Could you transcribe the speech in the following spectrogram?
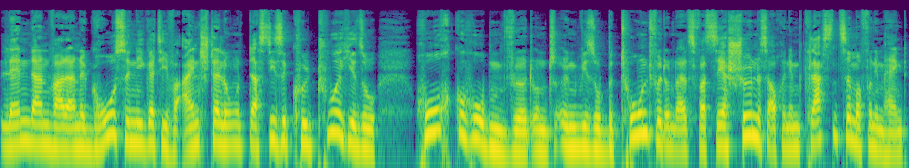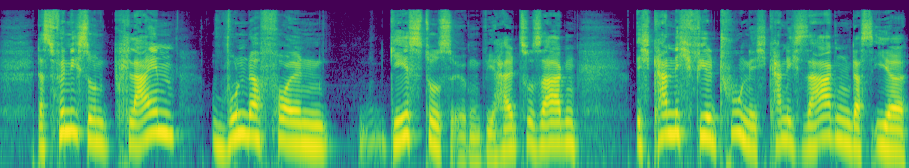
Ländern war da eine große negative Einstellung und dass diese Kultur hier so hochgehoben wird und irgendwie so betont wird und als was sehr Schönes auch in dem Klassenzimmer von ihm hängt, das finde ich so einen kleinen, wundervollen Gestus irgendwie, halt zu sagen, ich kann nicht viel tun, ich kann nicht sagen, dass ihr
